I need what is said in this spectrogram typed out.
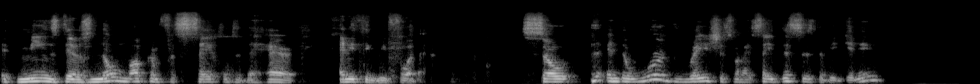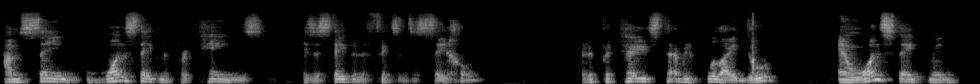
it means there's no mokum for seichel to the hair, anything before that. So in the word ratius, when I say this is the beginning, I'm saying one statement pertains is a statement that fits into seichel, and it pertains to every pool I do, and one statement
